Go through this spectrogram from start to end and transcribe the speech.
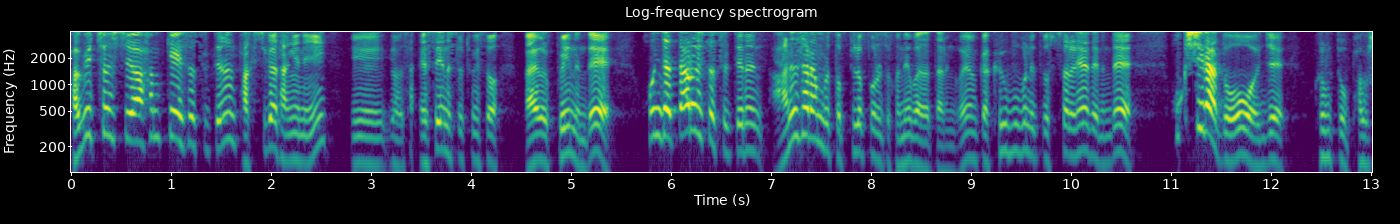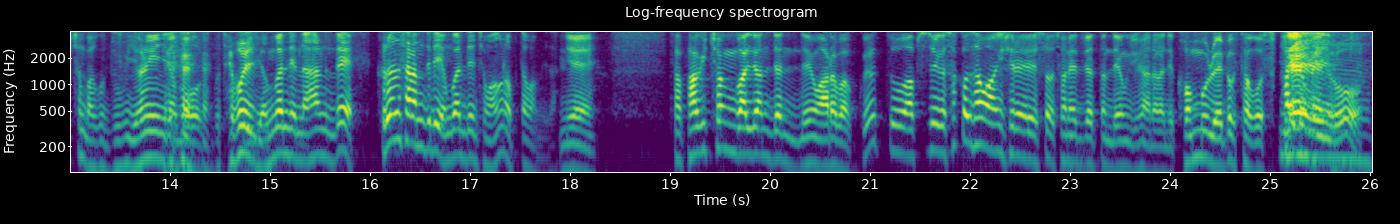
박유천 씨와 함께 있었을 때는 박 씨가 당연히 이 SNS를 통해서 마약을 구했는데 혼자 따로 있었을 때는 아는 사람으로부터 필로폰을 또 건네받았다는 거예요. 그러니까 그 부분에 또 수사를 해야 되는데 혹시라도 이제 그럼 또 박유천 말고 누구 연예인이나 뭐, 뭐 재벌 연관됐나 하는데 그런 사람들이 연관된 정황은 없다고 합니다. 예. 자, 박유천 관련된 내용 알아봤고요. 또 앞서 저희가 사건 상황실에서 전해드렸던 내용 중에 하나가 이제 건물 외벽 타고 스파이더맨으로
